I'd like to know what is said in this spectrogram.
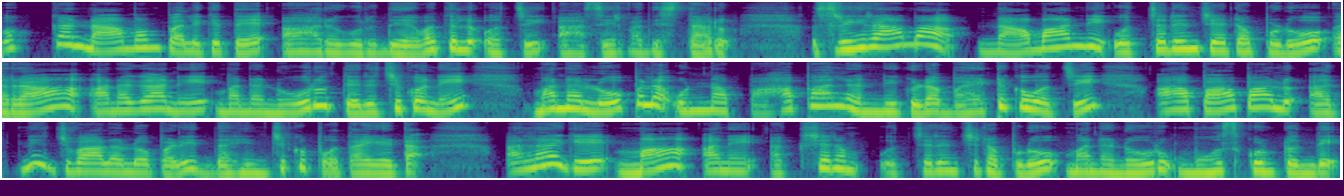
ఒక్క నామం పలికితే ఆరుగురు దేవతలు వచ్చి ఆశీర్వదిస్తారు. శ్రీరామ నామాన్ని ఉచ్చరించేటప్పుడు రా అనగానే మన నోరు తెరుచుకొని మన లోపల ఉన్న పాపాలన్నీ కూడా బయటకు వచ్చి ఆ పాపాలు అగ్ని జ్వాలలో పడి దహించుకుపోతాయట. అలాగే మా అనే అక్షరం ఉచ్చరించినప్పుడు మన నోరు మూసుకుంటుంది.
